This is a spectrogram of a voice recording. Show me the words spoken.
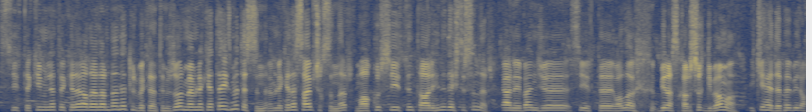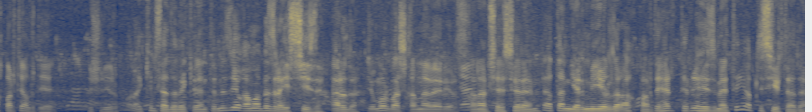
Siirt'teki milletvekilleri adaylarından ne tür beklentimiz var? Memlekete hizmet etsinler. Memlekete sahip çıksınlar. Makus Siirt'in tarihini değiştirsinler. Yani bence Siirt'te valla biraz karışık gibi ama iki HDP bir AK Parti alır diye düşünüyorum. Valla kimse de beklentimiz yok ama biz reisçiyiz. Erdoğan. Cumhurbaşkanına veriyoruz. Sana bir şey söyleyeyim. Zaten 20 yıldır AK Parti her türlü hizmeti yaptı Siirt'te de.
